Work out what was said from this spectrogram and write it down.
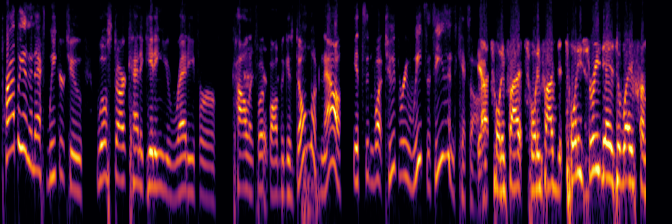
probably in the next week or two, we'll start kind of getting you ready for college football. Because don't look now; it's in what two, three weeks the season kicks off. Uh, 25, 25 23 days away from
